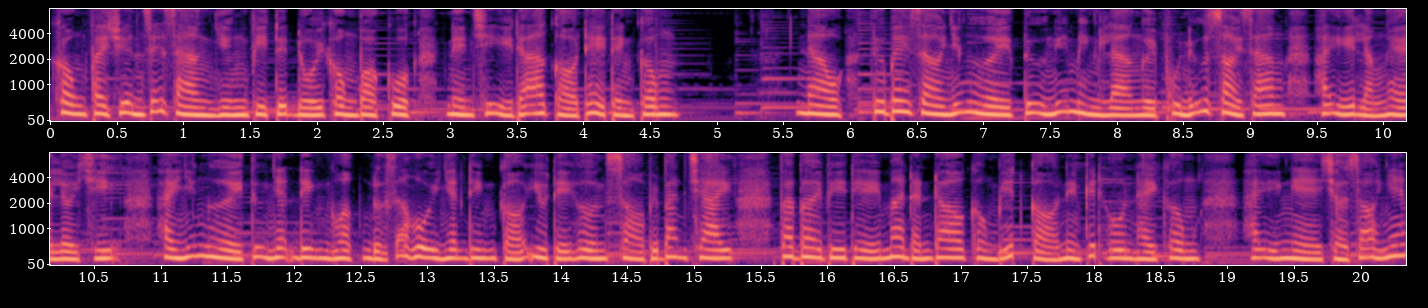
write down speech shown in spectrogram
Không phải chuyện dễ dàng nhưng vì tuyệt đối không bỏ cuộc nên chị đã có thể thành công. Nào, từ bây giờ những người tự nghĩ mình là người phụ nữ giỏi giang, hãy lắng nghe lời chị. Hay những người tự nhận định hoặc được xã hội nhận định có ưu thế hơn so với bạn trai, và bởi vì thế mà đắn đo không biết có nên kết hôn hay không, hãy nghe cho rõ nhé.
